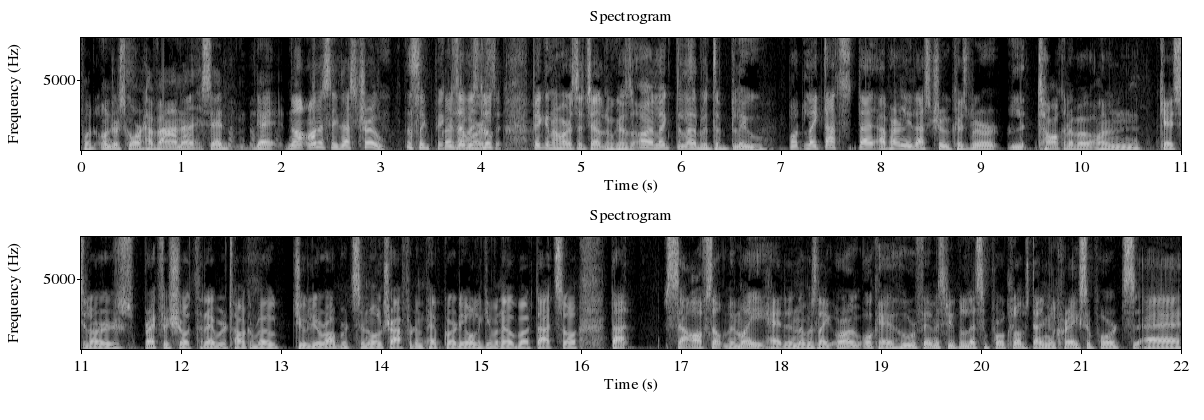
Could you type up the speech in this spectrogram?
But underscore Havana said, uh, no, honestly, that's true. That's like picking, a, was horse, look, picking a horse at Cheltenham because, oh, I like the lad with the blue. But like that's that apparently that's true because we were li- talking about on Casey KCLR's breakfast show today. We were talking about Julia Roberts and Old Trafford and Pep Guardiola giving out about that. So that set off something in my head, and I was like, "Oh, okay, who are famous people that support clubs?" Daniel Craig supports uh,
